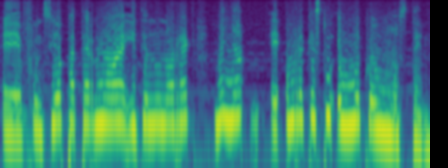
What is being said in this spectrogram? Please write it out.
e, funtzio paternoa iten duen horrek, baina e, horrek ez du euneko eun mozten.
